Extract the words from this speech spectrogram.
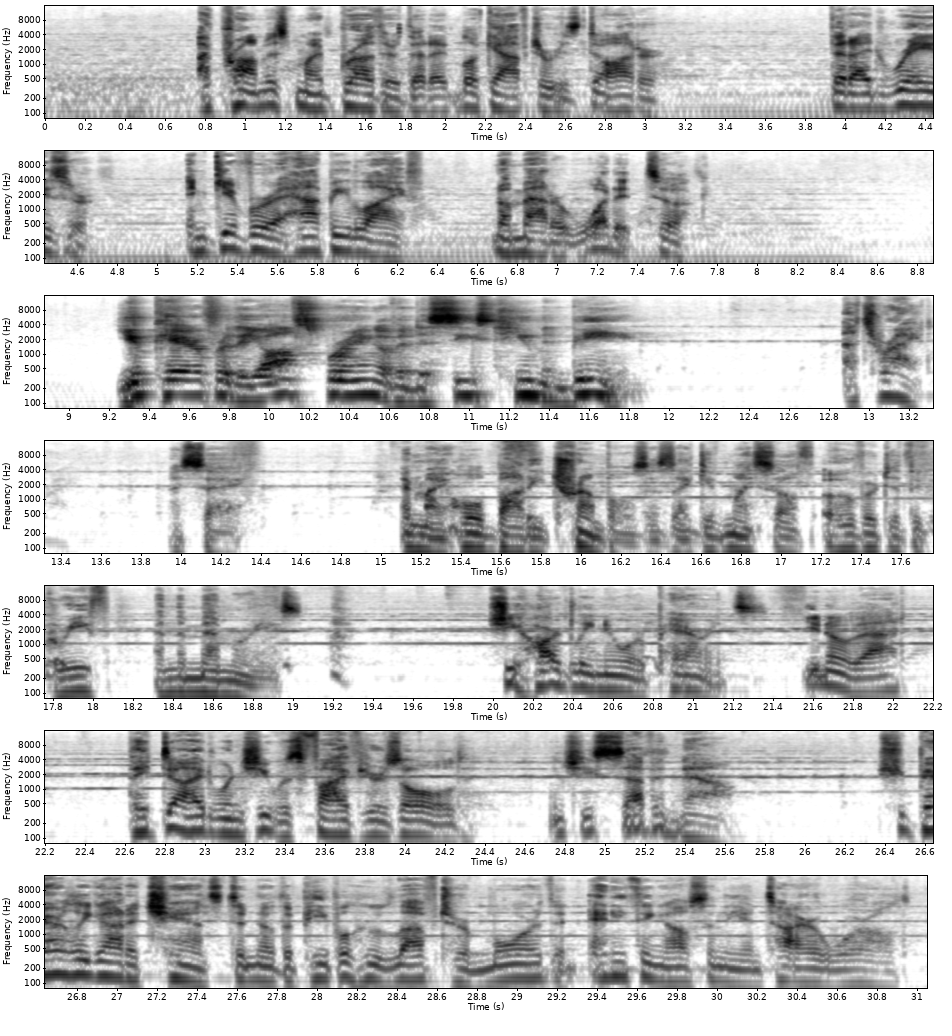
I promised my brother that I'd look after his daughter, that I'd raise her and give her a happy life, no matter what it took. You care for the offspring of a deceased human being. That's right, I say, and my whole body trembles as I give myself over to the grief and the memories. She hardly knew her parents, you know that. They died when she was five years old, and she's seven now. She barely got a chance to know the people who loved her more than anything else in the entire world.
